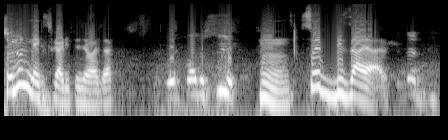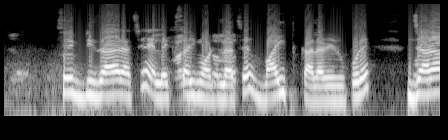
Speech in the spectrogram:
চলুন নেক্সট গাড়িতে যাওয়া যাক। এরপরে সুইফট হুম সুইফট ডিজায়ার এটা ডিজাইন সুইফট ডিজায়ার আছে এলেক্সাই মডেল আছে হোয়াইট কালারের উপরে। যারা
